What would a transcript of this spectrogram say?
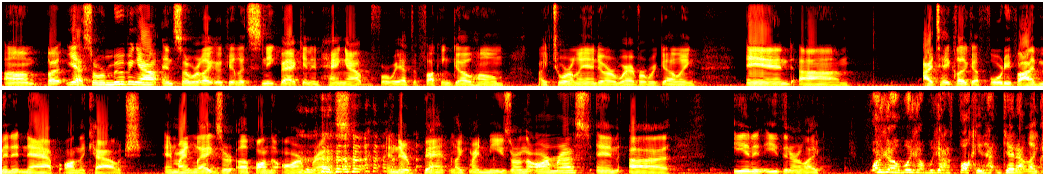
Um, but yeah, so we're moving out, and so we're like, okay, let's sneak back in and hang out before we have to fucking go home, like to Orlando or wherever we're going. And um, I take like a 45 minute nap on the couch, and my legs are up on the armrest, and they're bent, like my knees are on the armrest, and uh, Ian and Ethan are like, wake up, wake up, we gotta fucking get out, like.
